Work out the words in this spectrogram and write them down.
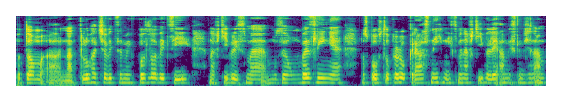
potom eh, nad Luhačovicemi v Pozlovicích, navštívili jsme muzeum ve Zlíně, no spoustu opravdu krásných míst jsme navštívili a myslím, že nám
